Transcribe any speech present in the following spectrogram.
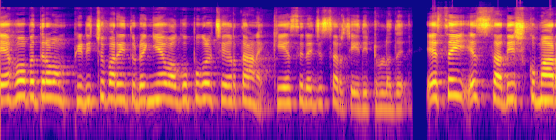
ദേഹോപദ്രവം പിടിച്ചുപറി തുടങ്ങിയ വകുപ്പുകൾ ചേർത്താണ് കേസ് രജിസ്റ്റർ ചെയ്തിട്ടുള്ളത്. S I S Satheesh Kumar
